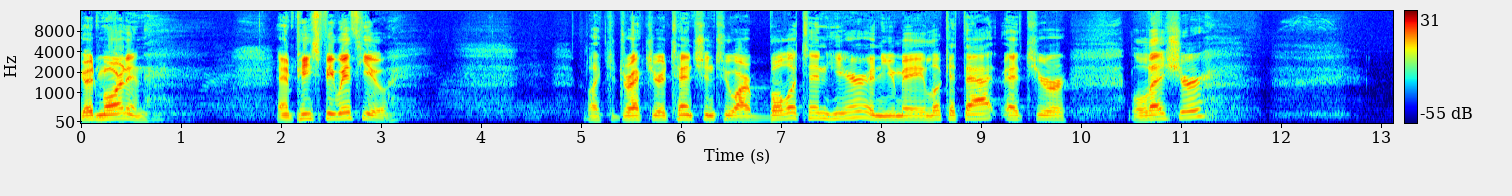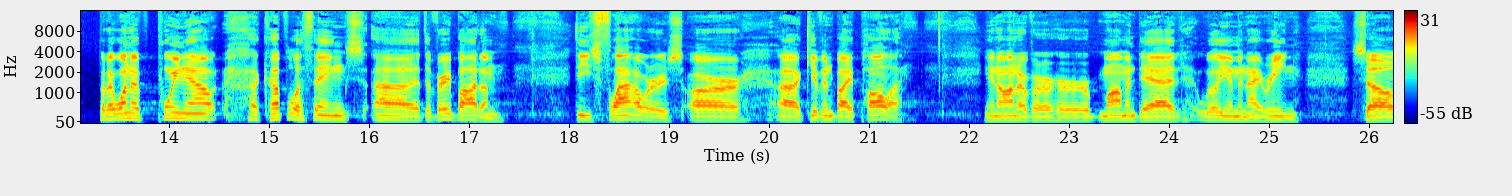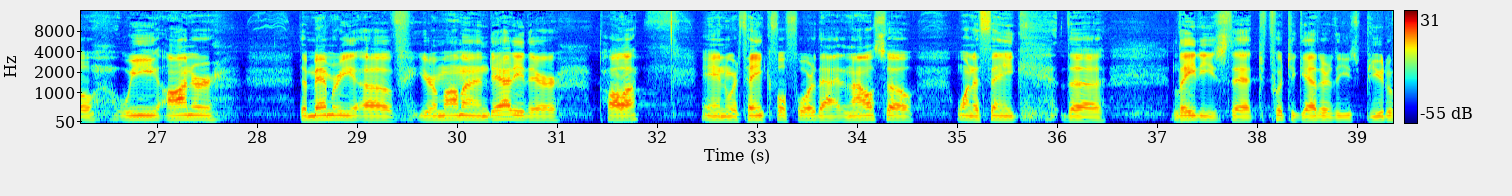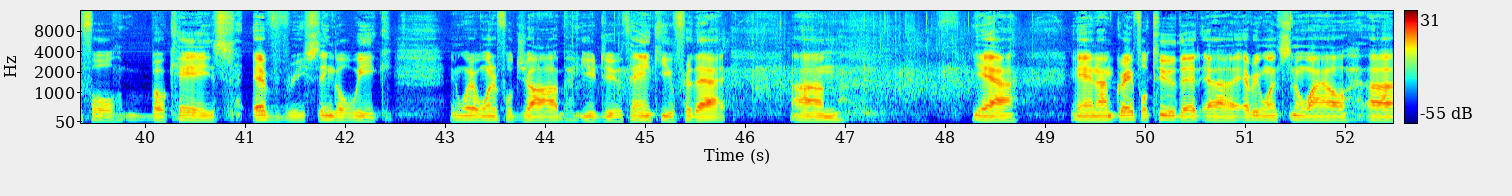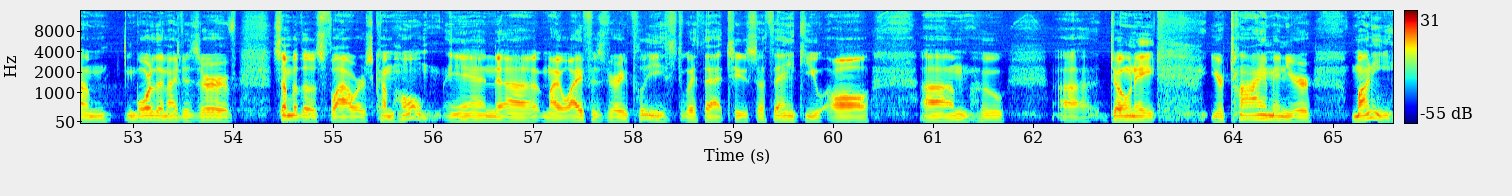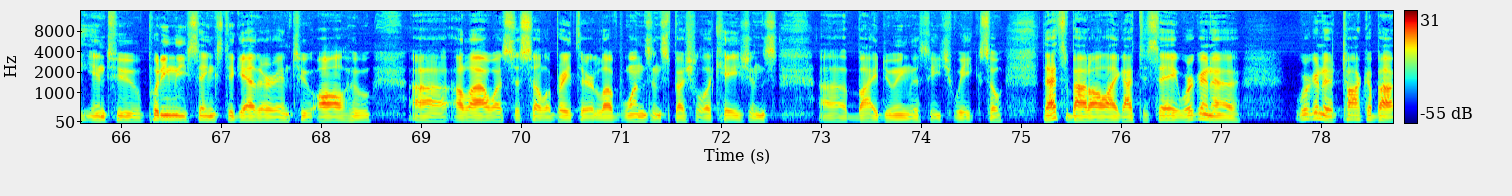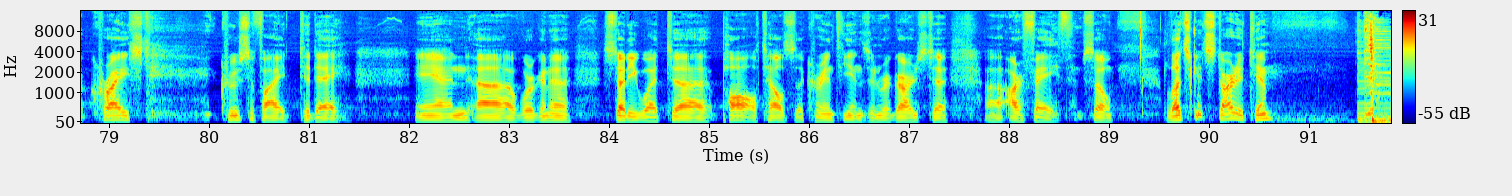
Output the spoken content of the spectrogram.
Good morning, and peace be with you. I'd like to direct your attention to our bulletin here, and you may look at that at your leisure. But I want to point out a couple of things uh, at the very bottom. These flowers are uh, given by Paula in honor of her, her mom and dad, William and Irene. So we honor the memory of your mama and daddy there, Paula, and we're thankful for that. And I also want to thank the ladies that put together these beautiful bouquets every single week. And what a wonderful job you do. Thank you for that. Um, yeah. And I'm grateful too that uh, every once in a while, um, more than I deserve, some of those flowers come home. And uh, my wife is very pleased with that too. So thank you all um, who uh, donate your time and your money into putting these things together, and to all who uh, allow us to celebrate their loved ones and special occasions uh, by doing this each week. So that's about all I got to say. We're going to we're going to talk about Christ crucified today. And uh, we're going to study what uh, Paul tells the Corinthians in regards to uh, our faith. So let's get started, Tim.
